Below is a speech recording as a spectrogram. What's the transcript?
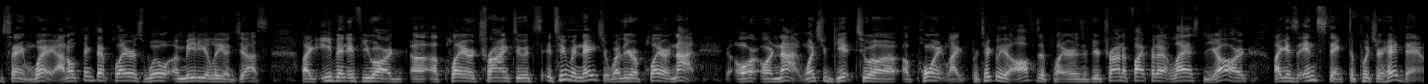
same way. I don't think that players will immediately adjust. Like even if you are a, a player trying to, it's it's human nature, whether you're a player or not, or or not. Once you get to a, a point, like particularly the offensive players, if you're trying to fight for that last yard, like it's instinct to put your head down.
